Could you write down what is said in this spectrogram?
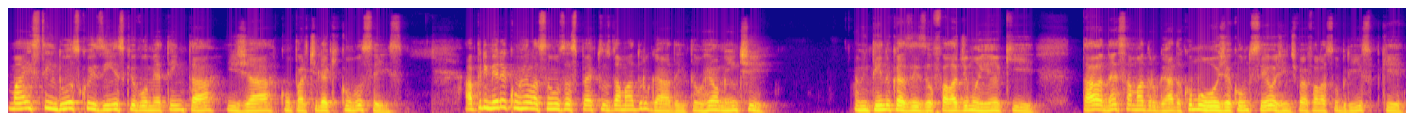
mas tem duas coisinhas que eu vou me atentar e já compartilhar aqui com vocês. A primeira é com relação aos aspectos da madrugada. Então, realmente, eu entendo que às vezes eu falar de manhã que tá nessa madrugada, como hoje aconteceu, a gente vai falar sobre isso, porque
